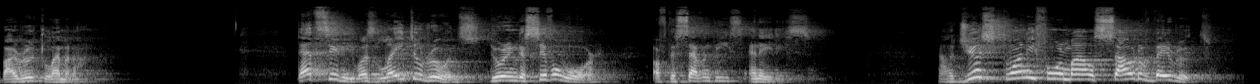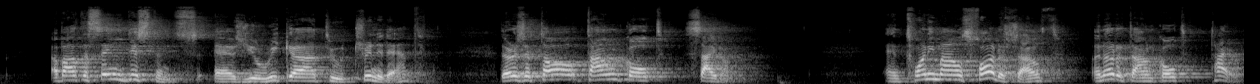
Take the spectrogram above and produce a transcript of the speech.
Beirut, Lebanon. That city was laid to ruins during the Civil War of the 70s and 80s. Now, just 24 miles south of Beirut, about the same distance as Eureka to Trinidad, there is a town called Sidon. And 20 miles farther south, another town called Tyre.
